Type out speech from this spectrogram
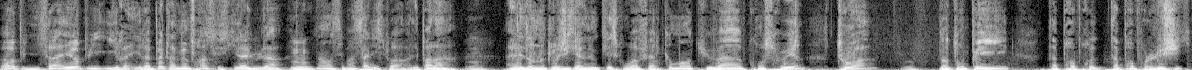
hop, ils disent ça, et hop, ils, ils ré- ils répètent la même phrase que ce qu'il a lu là. Mm. Non, c'est pas ça l'histoire, elle est pas là. Mm. Elle est dans notre logique à nous. Qu'est-ce qu'on va faire? Comment tu vas construire, toi, dans ton pays, ta propre, ta propre logique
